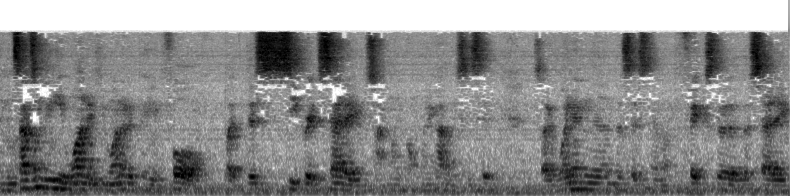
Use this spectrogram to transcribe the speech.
And it's not something he wanted, he wanted to pay in full, but this secret setting, so I'm like, oh my god, this is it. So I went in the, the system, I fixed the, the setting,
